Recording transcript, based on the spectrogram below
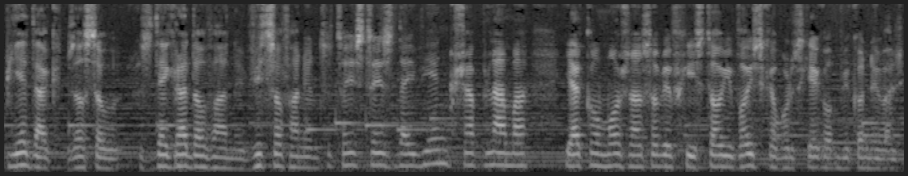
biedak został zdegradowany, wycofany, to, to, jest, to jest największa plama, jaką można sobie w historii Wojska Polskiego wykonywać.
